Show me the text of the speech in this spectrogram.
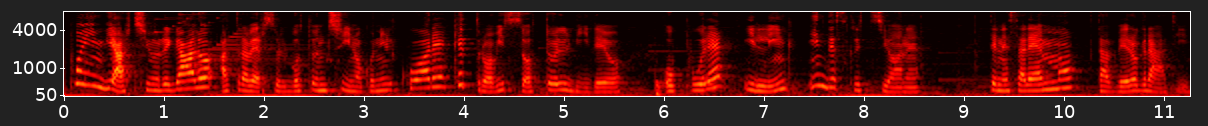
puoi inviarci un regalo attraverso il bottoncino con il cuore che trovi sotto il video, oppure il link in descrizione. Te ne saremmo davvero grati.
